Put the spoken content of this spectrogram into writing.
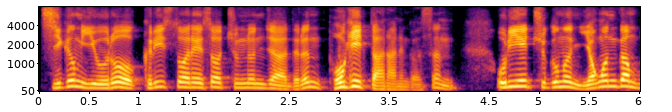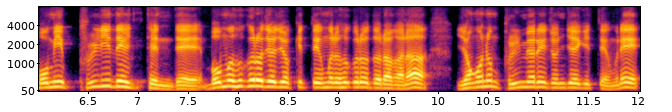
지금 이후로 그리스도 안에서 죽는 자들은 복이 있다라는 것은 우리의 죽음은 영혼과 몸이 분리될 텐데 몸은 흙으로 져졌기 때문에 흙으로 돌아가나 영혼은 불멸의 존재이기 때문에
